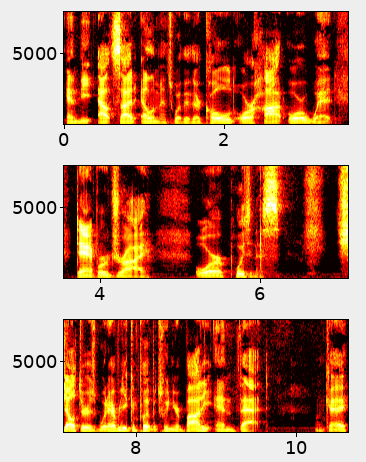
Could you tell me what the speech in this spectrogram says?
and the outside elements, whether they're cold or hot or wet, damp or dry, or poisonous. Shelter is whatever you can put between your body and that. Okay.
